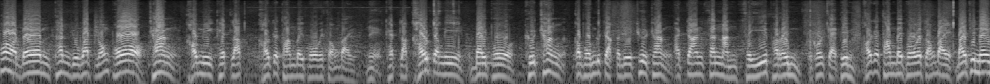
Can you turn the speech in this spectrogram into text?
พ่อเดิมท่านอยู่วัดหนองโพ ช่างเขามีเคล็ดลับเขาจะทำใบโพไปสองใบนี่เคล็ดลับเขาจะมีใบโพ คือช่างกับผมรู้จักกันดีชื่อช่าง อาจารย์สนั่นศรีพรินทร์เป็นคนแกะพิมพ์ เขาจะทำใบโพไปสองใบ ใบที่หนึ่ง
